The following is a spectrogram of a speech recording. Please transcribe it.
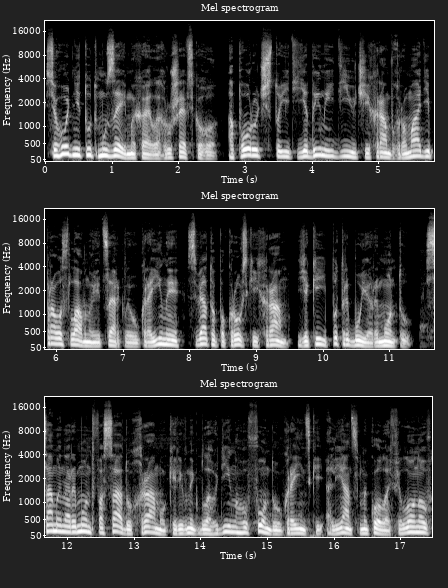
Сьогодні тут музей Михайла Грушевського, а поруч стоїть єдиний діючий храм в громаді Православної церкви України Свято-Покровський храм, який потребує ремонту. Саме на ремонт фасаду храму керівник благодійного фонду Український альянс Микола Філонов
